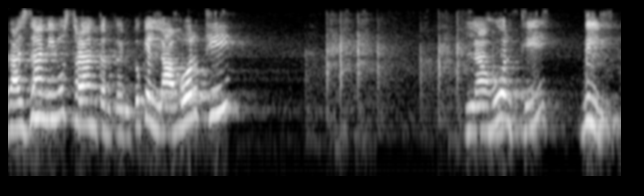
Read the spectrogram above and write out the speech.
રાજધાનીનું સ્થળાંતર કર્યું. તો કે લાહોરથી લાહોરથી દિલ્હી.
